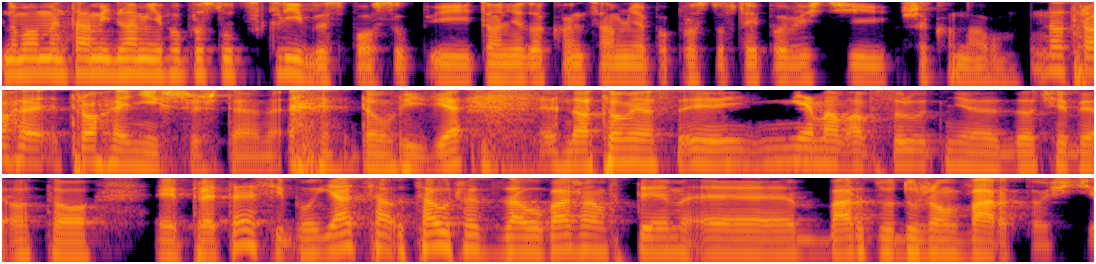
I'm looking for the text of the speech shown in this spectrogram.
no momentami dla mnie po prostu ckliwy sposób i to nie do końca mnie po prostu w tej powieści przekonało. No trochę, trochę niszczysz ten, tę wizję, natomiast y, nie mam absolutnie do ciebie o to y, pretensji, bo ja ca cały czas zauważam w tym y, bardzo dużą wartość,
